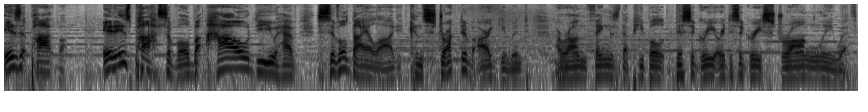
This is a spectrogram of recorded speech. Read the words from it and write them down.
Is it possible? It is possible, but how do you have civil dialogue, constructive argument around things that people disagree or disagree strongly with?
